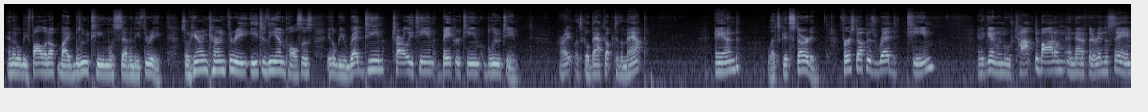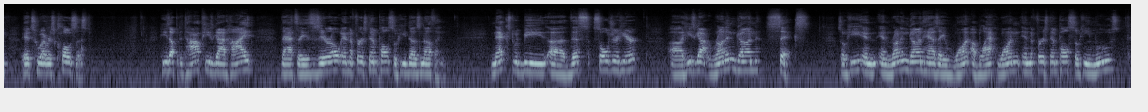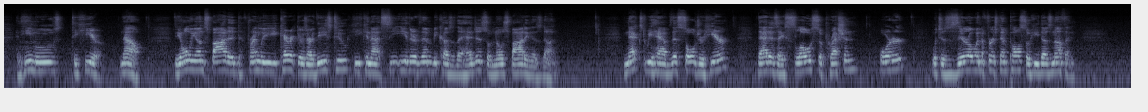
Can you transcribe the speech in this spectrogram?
and it'll be followed up by blue team with 73. So here in turn three, each of the impulses, it'll be red team, Charlie team, Baker team, blue team. All right, let's go back up to the map and let's get started. First up is red team. And again, we move top to bottom, and then if they're in the same, it's whoever's closest. He's up at the top. He's got hide. That's a zero in the first impulse, so he does nothing. Next would be uh, this soldier here. Uh, he's got run and gun six. So he in, in run and gun has a one a black one in the first impulse, so he moves and he moves to here. Now, the only unspotted friendly characters are these two. He cannot see either of them because of the hedges, so no spotting is done. Next, we have this soldier here. That is a slow suppression order, which is zero in the first impulse, so he does nothing.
